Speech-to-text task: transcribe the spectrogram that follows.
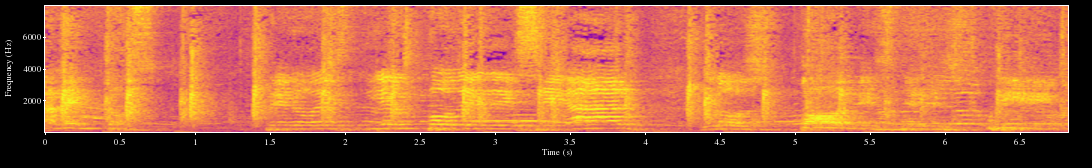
Talentos, pero es tiempo de desear los dones del Espíritu.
